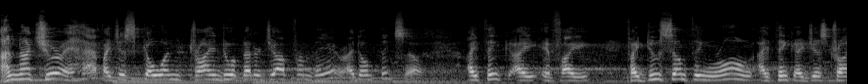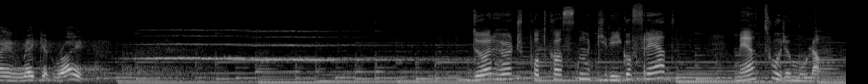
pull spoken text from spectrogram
I'm not sure I have. I just go and try and do a better job from there. I don't think so. I think I, if I if I do something wrong, I think I just try and make it right. Du har hørt podkasten Krig og fred med Tore Moland.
